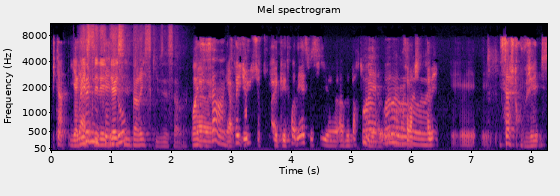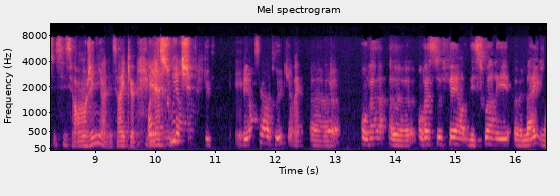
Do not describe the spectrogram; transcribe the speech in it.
putain, il y a Ouais, que les. DS in Paris qui faisaient ça. ouais. Ouais, Ouais, c'est ouais. ça. hein. Et après, il y a eu surtout avec les 3DS aussi, euh, un peu partout. Ouais, euh, ouais, ouais, ça ouais, marche ouais, très ouais. bien. Et, et ça, je trouve, c'est vraiment génial. Et c'est vrai que et la Switch. Et- Je vais lancer un truc. Ouais. Euh, on, va, euh, on va se faire des soirées euh, live.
